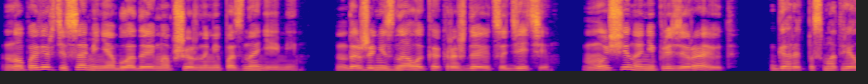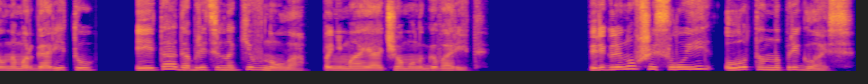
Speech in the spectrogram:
но, поверьте, сами не обладаем обширными познаниями. Даже не знала, как рождаются дети. Мужчин они презирают». Гаррет посмотрел на Маргариту, и та одобрительно кивнула, понимая, о чем он говорит. Переглянувшись с Луи, Лоттон напряглась.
